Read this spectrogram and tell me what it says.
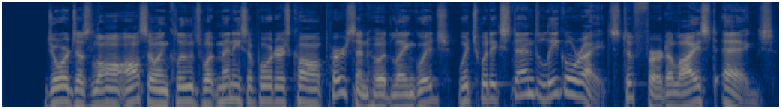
Georgia's law also includes what many supporters call personhood language, which would extend legal rights to fertilized eggs.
